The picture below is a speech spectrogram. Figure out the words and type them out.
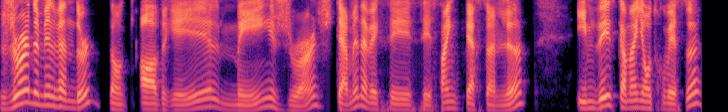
Juin 2022, donc avril, mai, juin, je termine avec ces, cinq personnes-là. Ils me disent comment ils ont trouvé ça.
